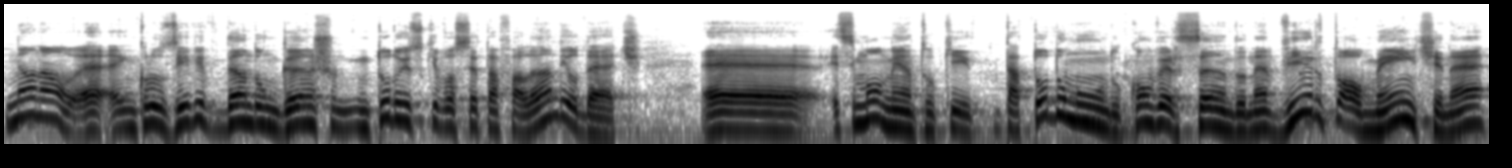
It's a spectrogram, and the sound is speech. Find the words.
Não, não. É, é, inclusive, dando um gancho em tudo isso que você está falando, Ildete, é, esse momento que está todo mundo conversando né, virtualmente, né?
